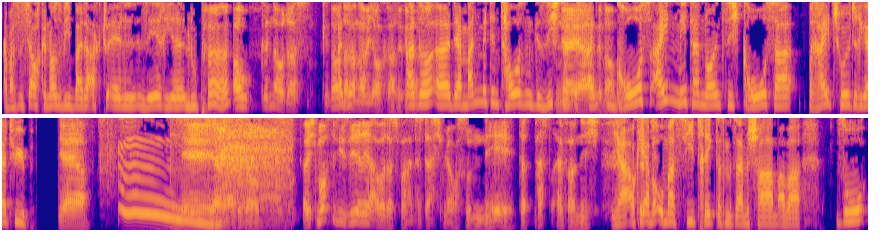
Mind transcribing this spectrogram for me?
Aber es ist ja auch genauso wie bei der aktuellen Serie Lupin. Oh, genau das. Genau Also- daran habe ich auch gerade gedacht. Also äh, der Mann mit den tausend Gesichtern Ja, ist ein genau. groß, 1,90 Meter großer, breitschultriger Typ. ja, ja. Mm. Nee, ja, ja, genau. Aber Ich mochte die Serie, aber das war, da dachte ich mir auch so, nee, das passt einfach nicht. Ja, okay, Das- aber Oma C trägt das mit seinem Charme, aber so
